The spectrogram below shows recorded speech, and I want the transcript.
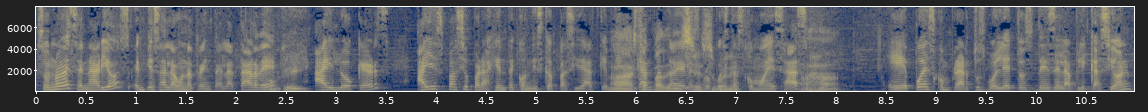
son nueve escenarios, empieza a la 1.30 de la tarde, hay lockers, hay espacio para gente con discapacidad, que me Ah, encanta traerles. Es propuestas como esas. Ajá. Eh, puedes comprar tus boletos desde la aplicación.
